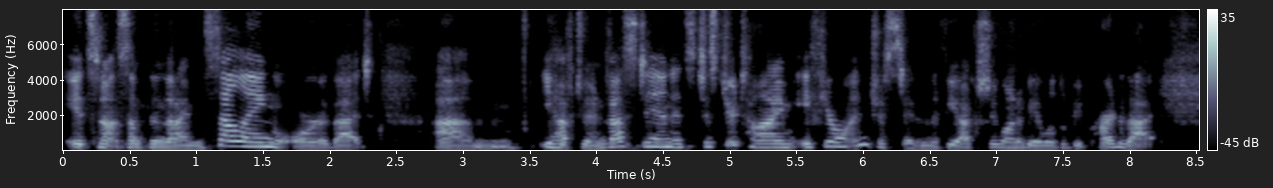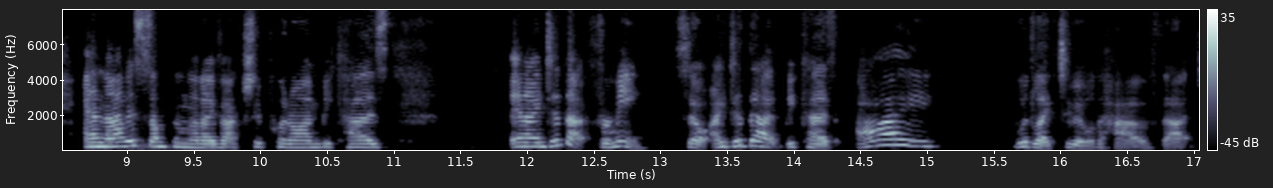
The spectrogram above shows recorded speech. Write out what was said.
it's not something that I'm selling or that um, you have to invest in. It's just your time if you're interested and if you actually want to be able to be part of that. And that is something that I've actually put on because, and I did that for me. So I did that because I would like to be able to have that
